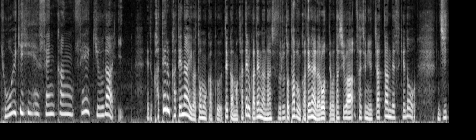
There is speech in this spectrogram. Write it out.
教育費返還請求がえっと、勝てる勝てないはともかく、てかまあ勝てる勝てないの話すると多分勝てないだろうって私は最初に言っちゃったんですけど、実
